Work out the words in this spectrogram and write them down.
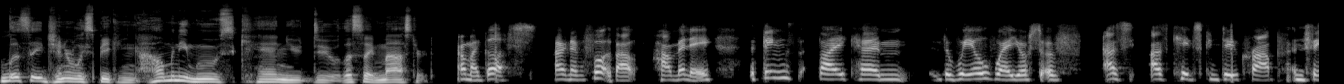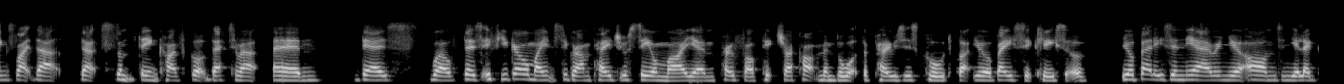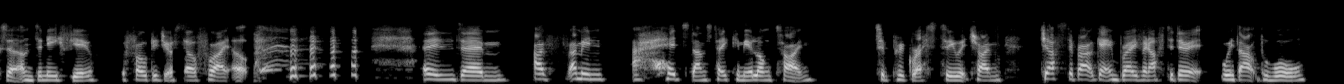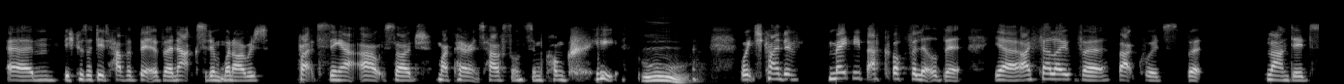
let's say, generally speaking, how many moves can you do? Let's say mastered. Oh my gosh, I've never thought about how many. Things like um, the wheel, where you're sort of as as kids can do crab and things like that. That's something I've got better at. Um, there's well, there's if you go on my Instagram page, you'll see on my um, profile picture. I can't remember what the pose is called, but you're basically sort of your belly's in the air and your arms and your legs are underneath you. You folded yourself right up. and um, I've, I mean, a headstand's taken me a long time to progress to, which I'm just about getting brave enough to do it without the wall. Um, because I did have a bit of an accident when I was practicing out outside my parents' house on some concrete. Ooh. which kind of made me back off a little bit. Yeah, I fell over backwards, but landed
